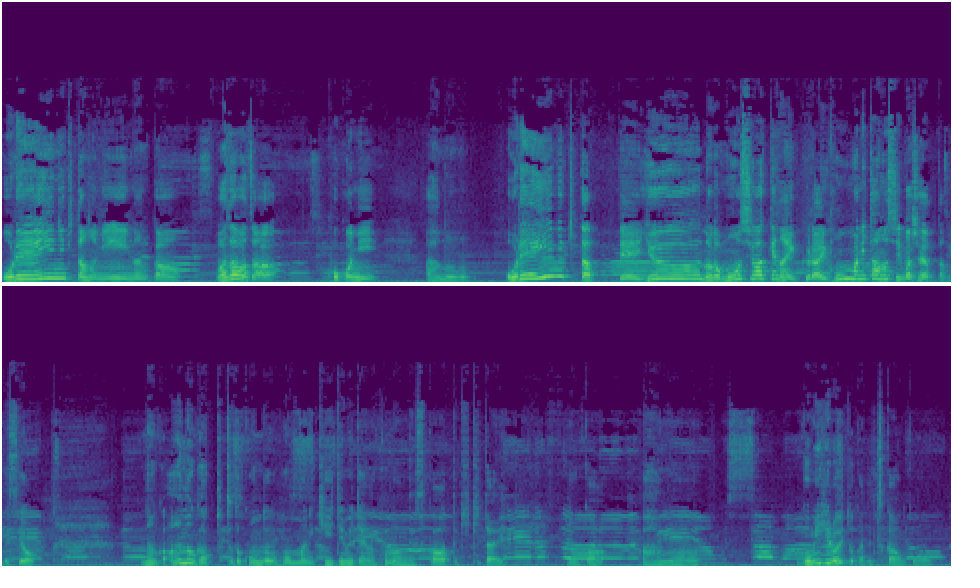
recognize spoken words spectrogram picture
お礼言いに来たのになんかわざわざここにあのお礼言いに来たっていうのが申し訳ないくらいほんまに楽しい場所やったんですよ。なんかあの楽器ちょっと今度ほんまに聞いてみたいなこんなんですか？って聞きたい。なんかあのゴミ拾いとかで使うこう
